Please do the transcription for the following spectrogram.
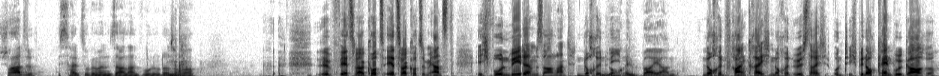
schade. Ist halt so, wenn man im Saarland wohnt, oder Noah? Jetzt mal kurz, jetzt mal kurz im Ernst. Ich wohne weder im Saarland noch in Noch Wien. in Bayern. noch in Frankreich, noch in Österreich und ich bin auch kein Bulgare.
